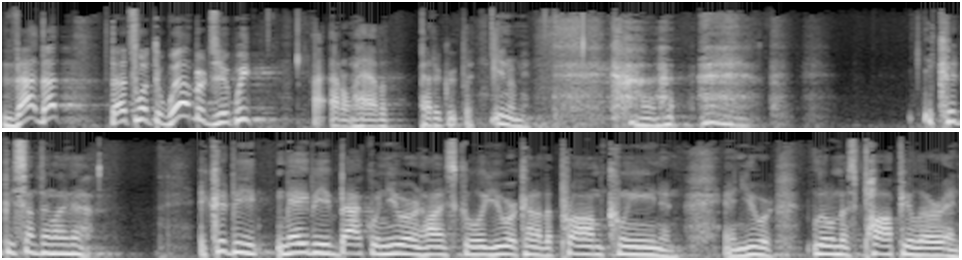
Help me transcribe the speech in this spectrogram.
That, that, that's what the Webers do. We, I, I don't have a pedigree, but you know what I mean. it could be something like that. It could be maybe back when you were in high school, you were kind of the prom queen and, and you were a Little Miss Popular and,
